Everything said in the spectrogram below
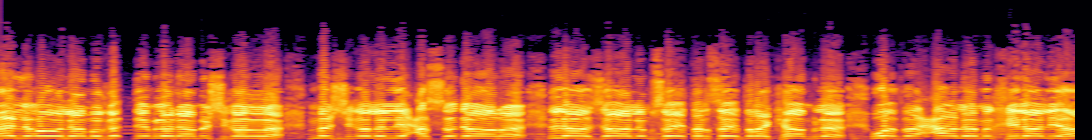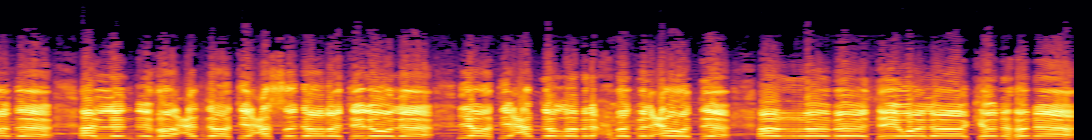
الأولى مقدم لنا مشغل مشغل اللي على الصدارة. لا زال مسيطر سيطرة كاملة وفعالة من خلال هذا الاندفاع الذاتي على الصدارة الأولى. يأتي عبد الله بن أحمد بالعود الرميثي ولكن هنا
